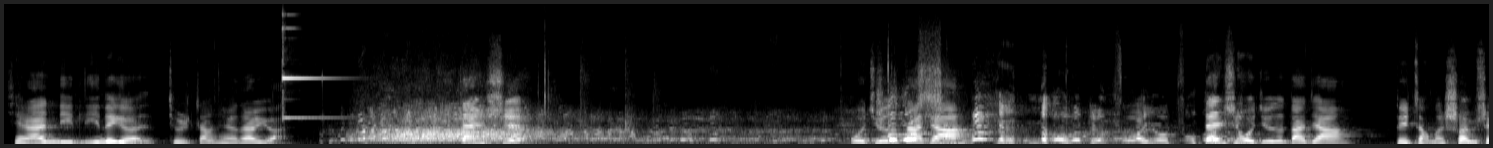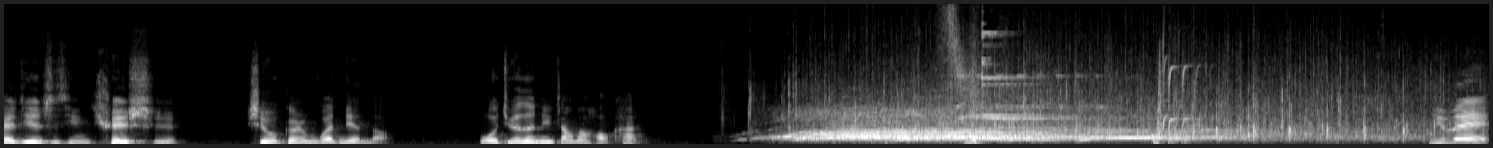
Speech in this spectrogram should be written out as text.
显然你离那个就是长相有点远。但是，我觉得大家，什么人呢？我这左右左。但是我觉得大家对长得帅不帅这件事情确实是有个人观点的。我觉得你长得好看。因为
